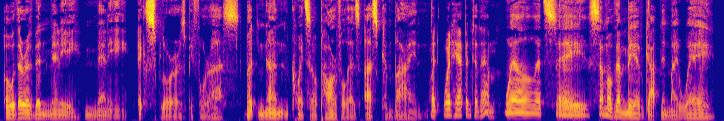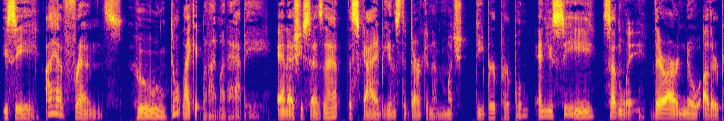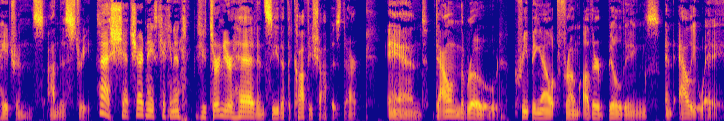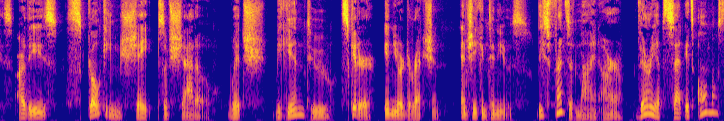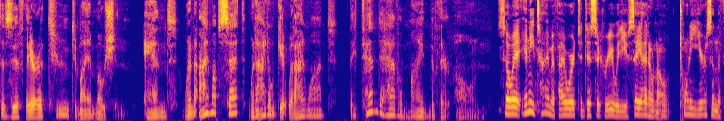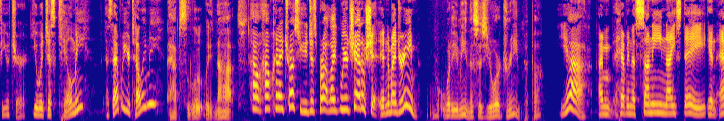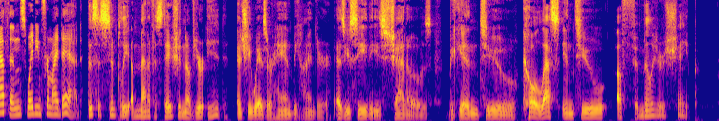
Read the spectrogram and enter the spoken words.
Oh, there have been many, many explorers before us, but none quite so powerful as us combined. What what happened to them? Well, let's say some of them may have gotten in my way. You see, I have friends who don't like it when I'm unhappy. And as she says that, the sky begins to darken a much deeper purple, and you see suddenly there are no other patrons on this street. Ah, shit, Chardonnay's kicking in. You turn your head and see that the coffee shop is dark, and down the road, creeping out from other buildings and alleyways, are these skulking shapes of shadow, which begin to skitter in your direction. And she continues, These friends of mine are very upset. It's almost as if they are attuned to my emotion. And when I'm upset, when I don't get what I want, they tend to have a mind of their own. So at any time, if I were to disagree with you, say, I don't know, 20 years in the future, you would just kill me? Is that what you're telling me? Absolutely not. How, how can I trust you? You just brought like weird shadow shit into my dream. W- what do you mean? This is your dream, Pippa. Yeah, I'm having a sunny, nice day in Athens waiting for my dad. This is simply a manifestation of your id. And she waves her hand behind her as you see these shadows begin to coalesce into a familiar shape.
